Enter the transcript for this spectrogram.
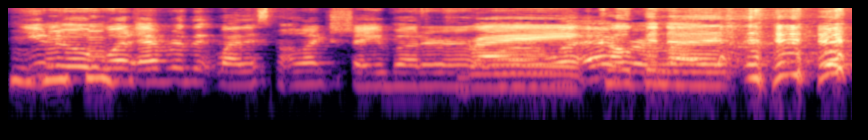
you know whatever they, why they smell like shea butter right, or whatever. coconut. like,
